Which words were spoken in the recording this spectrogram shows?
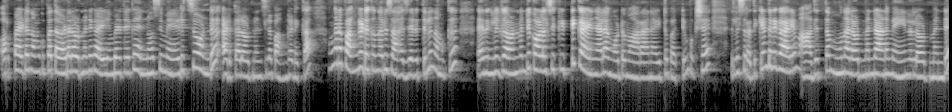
ഉറപ്പായിട്ടും നമുക്കിപ്പോൾ തേർഡ് അലോട്ട്മെന്റ് കഴിയുമ്പോഴത്തേക്ക് എൻ ഒ സി മേടിച്ചുകൊണ്ട് അടുത്ത അലോട്ട്മെൻസിൽ പങ്കെടുക്കാം. അങ്ങനെ പങ്കെടുക്കുന്ന ഒരു സാഹചര്യത്തിൽ നമുക്ക് ഏതെങ്കിലും ഗവൺമെന്റ് കോളേജ് കിട്ടിക്കഴിഞ്ഞാൽ അങ്ങോട്ട് മാറാനായിട്ട് പറ്റും. പക്ഷേ ഇതിൽ ശ്രദ്ധിക്കേണ്ട ഒരു കാര്യം ആദ്യത്തെ മൂന്ന് അലോട്ട്മെന്റ് ആണ് മെയിൻ അലോട്ട്മെന്റ്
